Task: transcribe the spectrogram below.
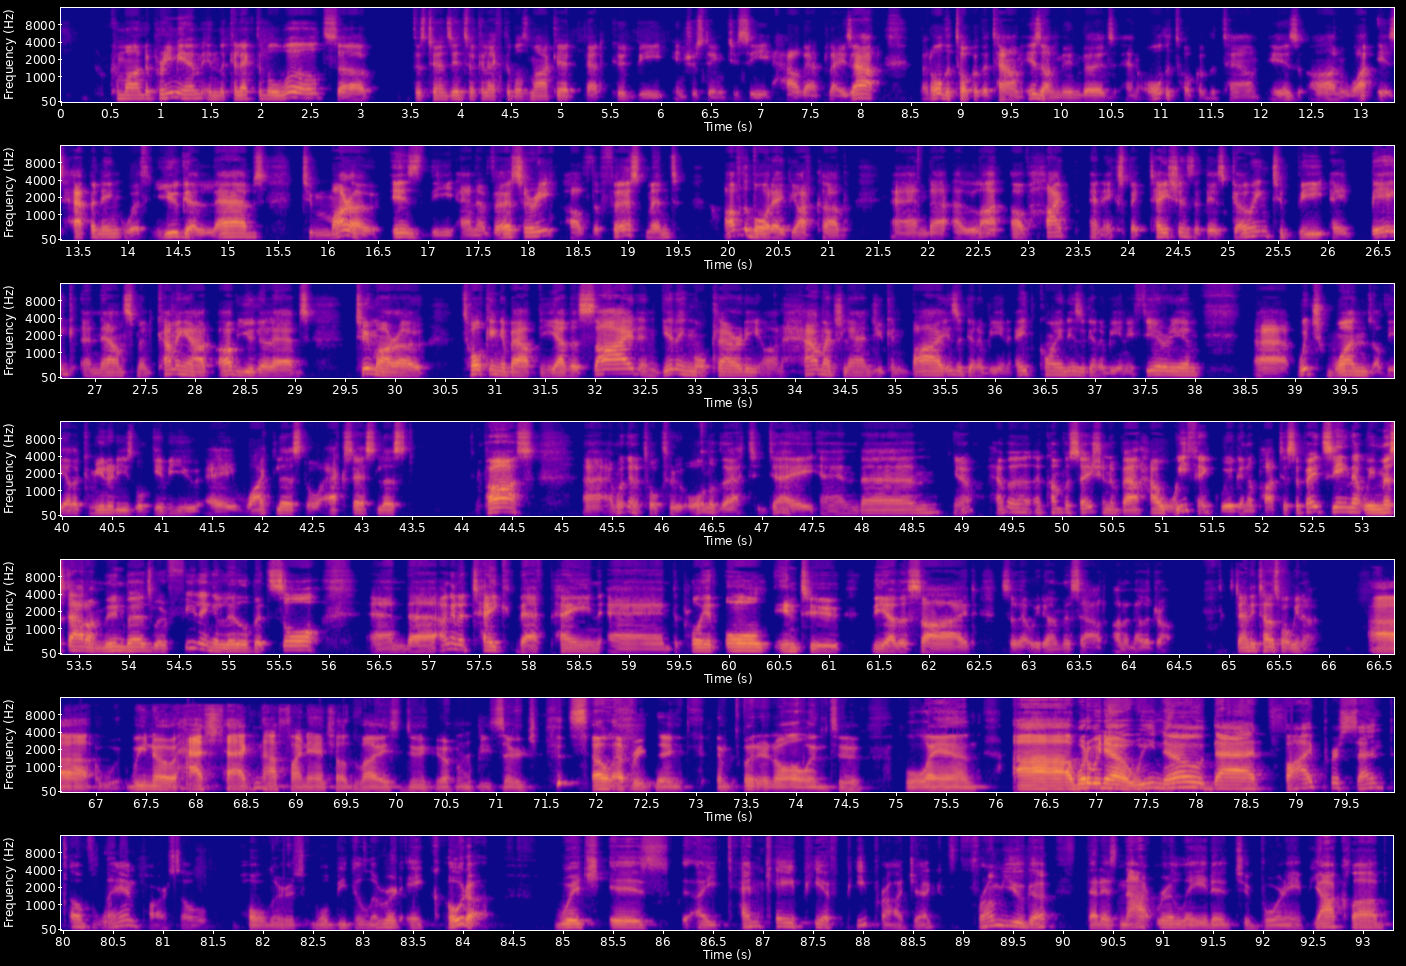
command a premium in the collectible world. So this turns into a collectibles market, that could be interesting to see how that plays out. But all the talk of the town is on Moonbirds, and all the talk of the town is on what is happening with Yuga Labs. Tomorrow is the anniversary of the first mint of the Bored Ape Yacht Club, and uh, a lot of hype and expectations that there's going to be a big announcement coming out of Yuga Labs tomorrow talking about the other side and giving more clarity on how much land you can buy. Is it going to be an ApeCoin? Is it going to be an Ethereum? Uh, which ones of the other communities will give you a whitelist or access list pass? Uh, and we're going to talk through all of that today and um, you know have a, a conversation about how we think we're going to participate seeing that we missed out on moonbirds we're feeling a little bit sore and uh, I'm going to take that pain and deploy it all into the other side so that we don't miss out on another drop. Stanley, tell us what we know. Uh, we know hashtag not financial advice. Do your own research, sell everything, and put it all into land. Uh, what do we know? We know that 5% of land parcel holders will be delivered a Koda, which is a 10K PFP project from Yuga that is not related to Bored Ape Yacht Club.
